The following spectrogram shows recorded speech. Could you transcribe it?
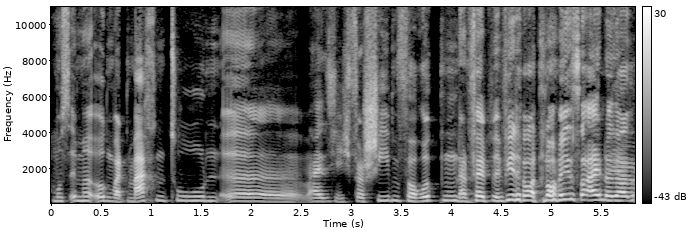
Muss immer irgendwas machen, tun, äh, weiß ich nicht, verschieben, verrücken, dann fällt mir wieder was Neues ein. Oder so.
